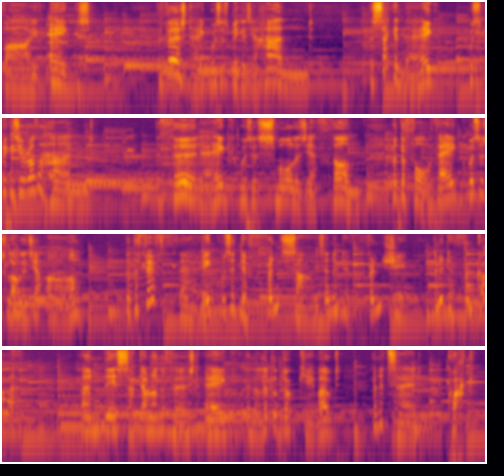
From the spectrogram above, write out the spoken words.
five eggs. The first egg was as big as your hand. The second egg was as big as your other hand. The third egg was as small as your thumb, but the fourth egg was as long as your arm. But the fifth egg was a different size and a different shape and a different colour. And they sat down on the first egg, and the little duck came out, and it said, Quack.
